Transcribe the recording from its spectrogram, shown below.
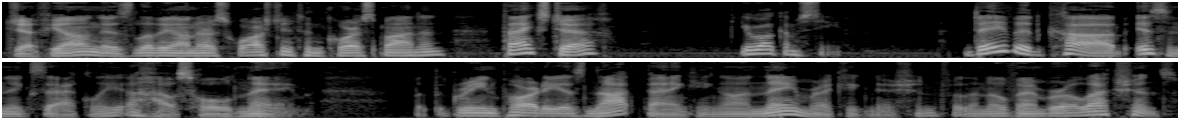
Jeff Young is Living on Earth's Washington correspondent. Thanks, Jeff. You're welcome, Steve. David Cobb isn't exactly a household name, but the Green Party is not banking on name recognition for the November elections.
